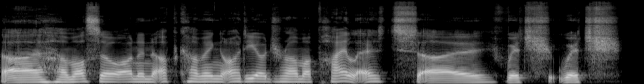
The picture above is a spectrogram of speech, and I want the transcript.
Uh, I'm also on an upcoming audio drama pilot, uh, which which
